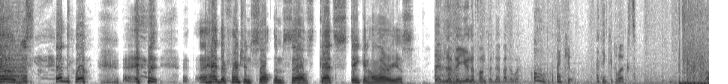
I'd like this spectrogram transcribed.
Yo, just had the French insult themselves. That's stinking hilarious. A lovely uniform today, by the way. Oh, thank you. I think it works.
